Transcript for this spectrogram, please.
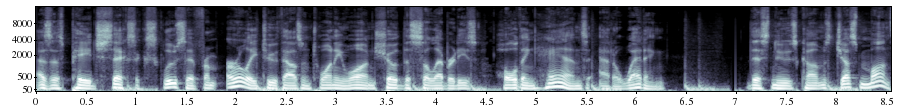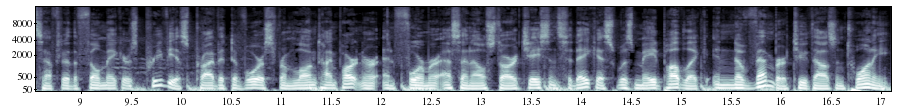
as a Page 6 exclusive from early 2021 showed the celebrities holding hands at a wedding. This news comes just months after the filmmaker's previous private divorce from longtime partner and former SNL star Jason Sudeikis was made public in November 2020.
